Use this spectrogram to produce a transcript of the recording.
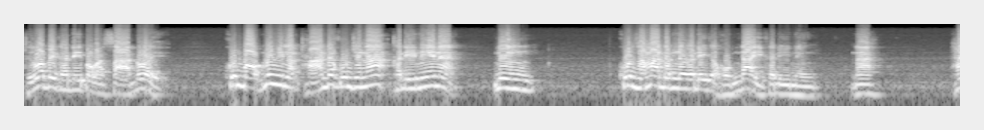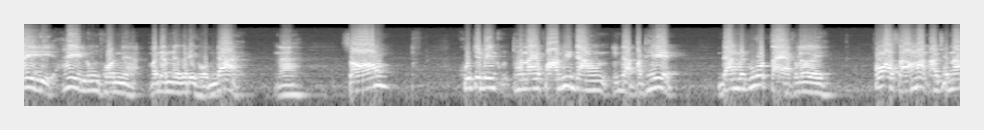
ถือว่าเป็นคดีประวัติศาสตร์ด้วย คุณบอกไม่มีหลักฐานถ้าคุณชนะ คดีนี้เนี่ยหนึ่ง คุณสามารถดำเนินคดีกับผมได้อีกคดีหนึ่งนะ ให้ให้ลุงพลเนี่ยมาดำเนินคดีผมได้นะสองคุณจะเป็นทนายความที่ดังระดับประเทศ ดังเป็นผู้แตกเลย เพราะว่าสามารถเอาชนะ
